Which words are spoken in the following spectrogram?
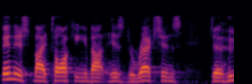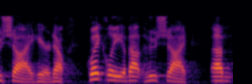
finished by talking about his directions to Hushai here. Now, quickly about Hushai. Um,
